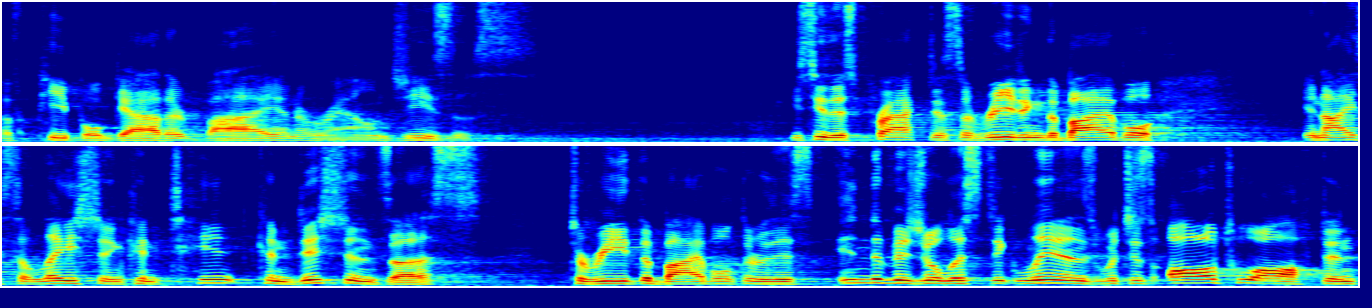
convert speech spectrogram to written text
of people gathered by and around Jesus. You see, this practice of reading the Bible in isolation content, conditions us to read the Bible through this individualistic lens, which is all too often,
